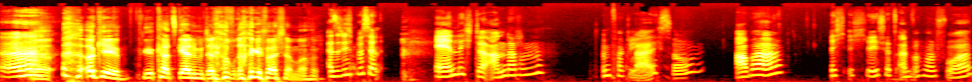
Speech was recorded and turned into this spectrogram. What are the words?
Äh, okay, du kannst gerne mit deiner Frage weitermachen. Also die ist ein bisschen ähnlich der anderen im Vergleich so. Aber ich, ich lese jetzt einfach mal vor.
